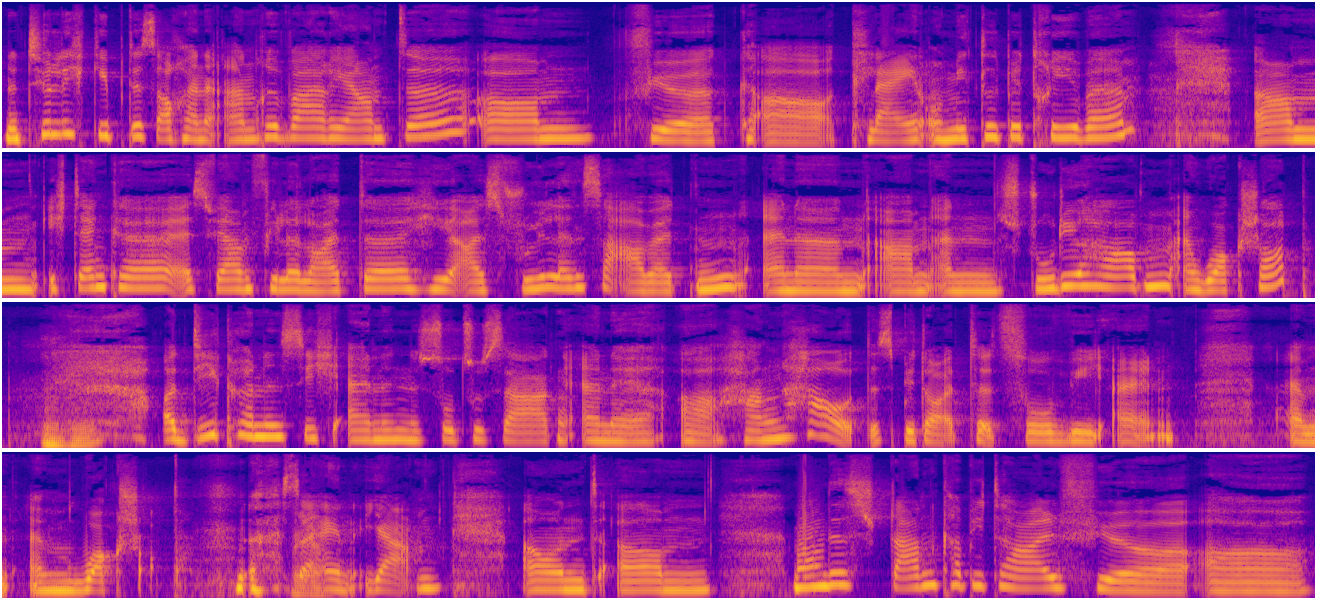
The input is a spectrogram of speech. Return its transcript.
Natürlich gibt es auch eine andere Variante ähm, für äh, Klein- und Mittelbetriebe. Ähm, ich denke, es werden viele Leute hier als Freelancer arbeiten, einen, ähm, ein Studio haben, ein Workshop. Mhm. Die können sich einen sozusagen eine äh, Hanghaut, das bedeutet so wie ein, ein, ein Workshop. Also ja. Ein, ja. Und ähm, Mindeststandkapital für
